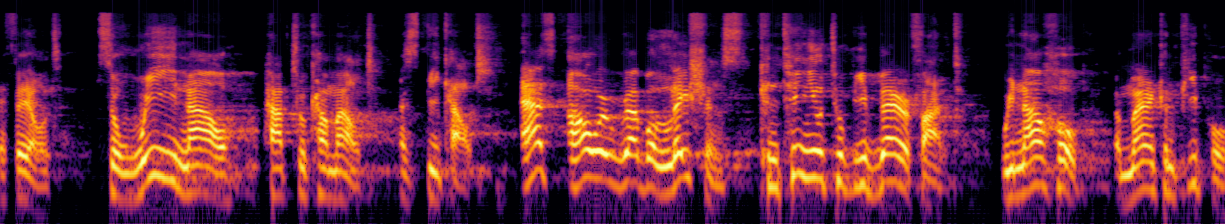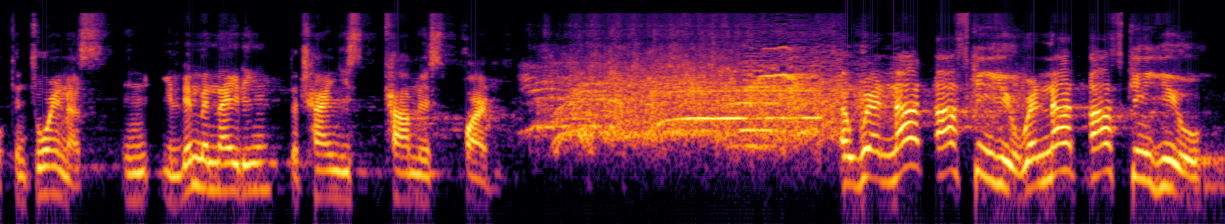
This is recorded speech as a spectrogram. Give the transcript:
it failed. So we now have to come out and speak out. As our revelations continue to be verified, we now hope American people can join us in eliminating the Chinese Communist Party. And we're not asking you, we're not asking you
